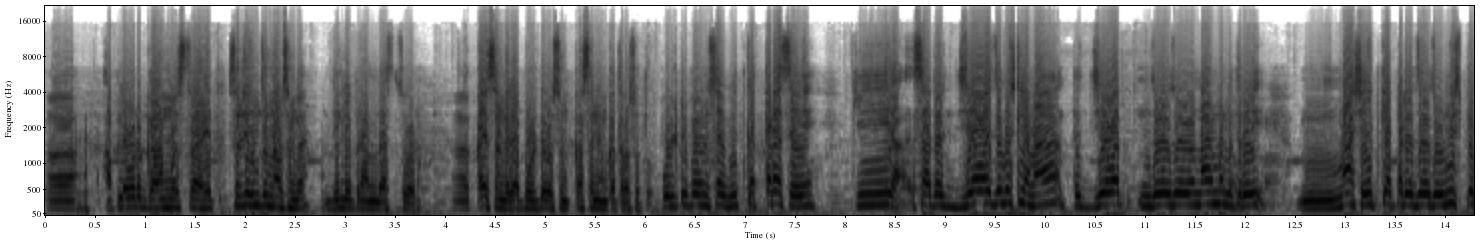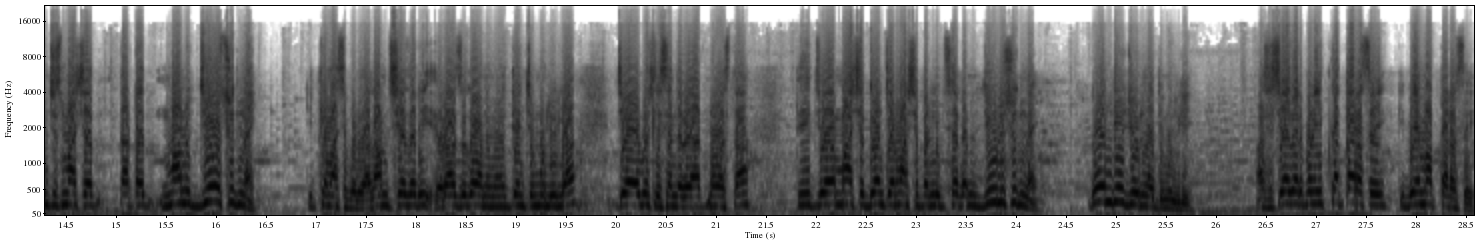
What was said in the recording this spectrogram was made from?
अं, आपल्याबरोबर ग्रामस्थ आहेत. सरजी तुमचं नाव सांगा. दिलीप रामदास चोर. अं, काय सांगाल या पोल्ट्रीपासून? कसा नेमका त्रास होतो? पोल्ट्री साहेब इतका त्रास आहे की साधं जेवायचं बसलं ना तर जेवत जवळजवळ नाही म्हणलं तरी अं, माश्या इतक्या पर्यंत जवळजवळ वीस पंचवीस माश्या ताटात माणूस जेवत सुद्धा नाही. इतक्या मासे पडतात आमच्या शेजारी राजगावाने म्हणून त्यांच्या मुलीला जेव्हा बसले संध्याकाळी आठ नऊ वाजता. ती ज्या माश्या दोन चार मासे पडले साधारण जीवली सुद्धा नाही. दोन दिवस जीवली नाही ती मुलगी. असं शेजारी पण इतका तारस आहे की बेमाप तारस आहे.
